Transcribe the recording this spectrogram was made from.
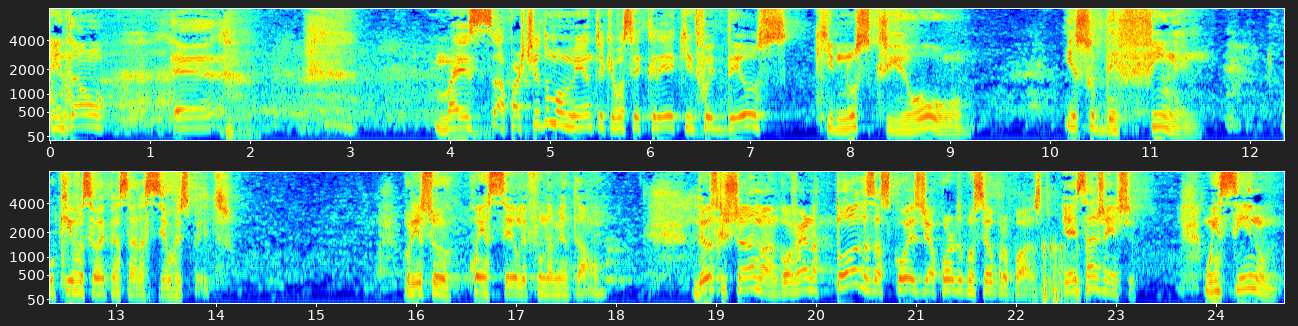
Então, é... mas a partir do momento que você crê que foi Deus que nos criou, isso define o que você vai pensar a seu respeito. Por isso, conhecê-lo é fundamental. Deus que chama, governa todas as coisas de acordo com o seu propósito. E aí está, gente, o ensino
